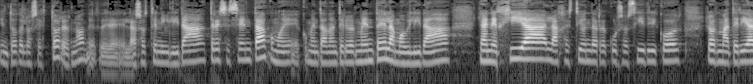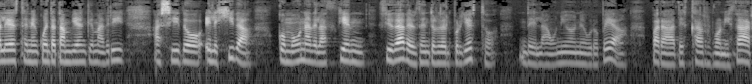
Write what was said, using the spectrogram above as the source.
en todos los sectores, ¿no? desde la sostenibilidad 360, como he comentado anteriormente, la movilidad, la energía, la gestión de recursos hídricos, los materiales. Ten en cuenta también que Madrid ha sido elegida como una de las 100 ciudades dentro del proyecto de la Unión Europea para descarbonizar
